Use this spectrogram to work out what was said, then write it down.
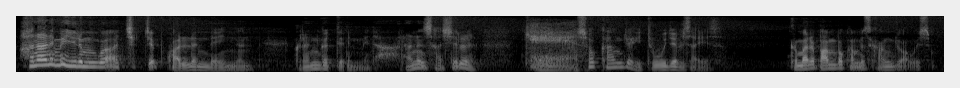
하나님의 이름과 직접 관련되어 있는 그런 것들입니다. 라는 사실을 계속 강조, 이두절 사이에서. 그 말을 반복하면서 강조하고 있습니다.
